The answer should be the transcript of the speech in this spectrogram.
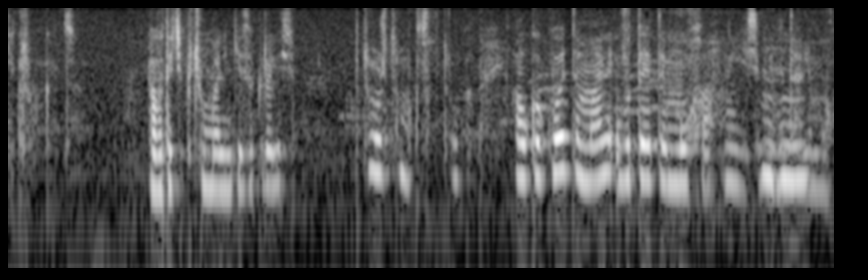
Не трогается. А вот эти почему маленькие закрылись? Потому что Макс их трогал. А у какой-то маленькой... Вот этой муха. Мы если бы Мгм. летали муху.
